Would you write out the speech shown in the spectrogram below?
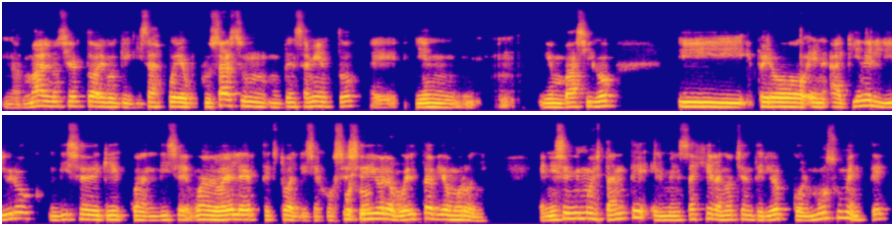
normal, ¿no es cierto?, algo que quizás puede cruzarse un, pensamiento eh, bien, bien básico, y, pero en, aquí en el libro dice de que, cuando dice, bueno, lo voy a leer textual, dice, José se dio la vuelta, vio a Moroni. En ese mismo instante, el mensaje de la noche anterior colmó su mente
